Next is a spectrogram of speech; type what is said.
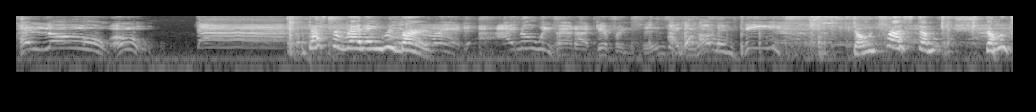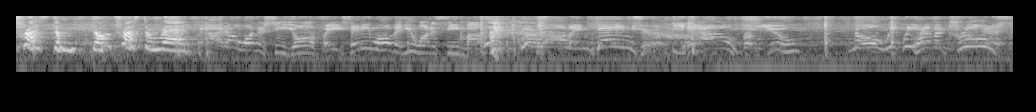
Hello. Oh. Ah! That's the red Angry Bird. Red, differences. I come in peace. Don't trust him. Don't trust him. Don't trust him, Red. I don't want to see your face any more than you want to see mine. We're all in danger. Yeah, from you. No, we, we have a truce.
